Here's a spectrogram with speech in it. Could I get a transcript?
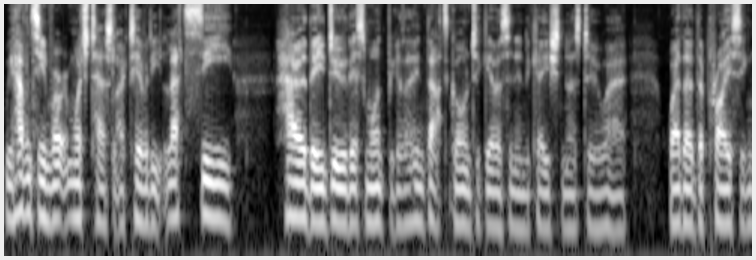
We haven't seen very much Tesla activity. Let's see how they do this month because I think that's going to give us an indication as to uh, whether the pricing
